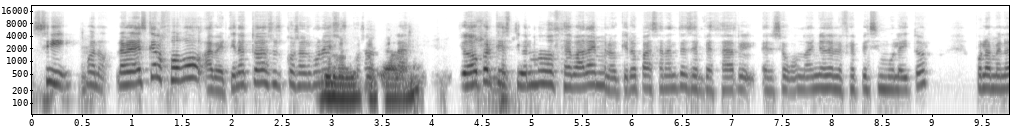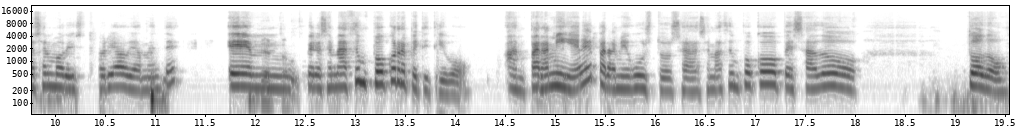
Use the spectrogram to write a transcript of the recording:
Sí, bueno, la verdad es que el juego, a ver, tiene todas sus cosas buenas y sus cosas malas. Yo porque estoy en modo cebada y me lo quiero pasar antes de empezar el segundo año del FP Simulator, por lo menos el modo historia, obviamente. Em, pero se me hace un poco repetitivo. Para mí, ¿eh? Para mi gusto. O sea, se me hace un poco pesado todo.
